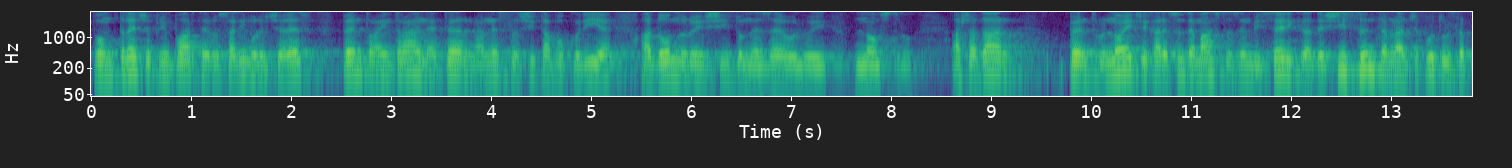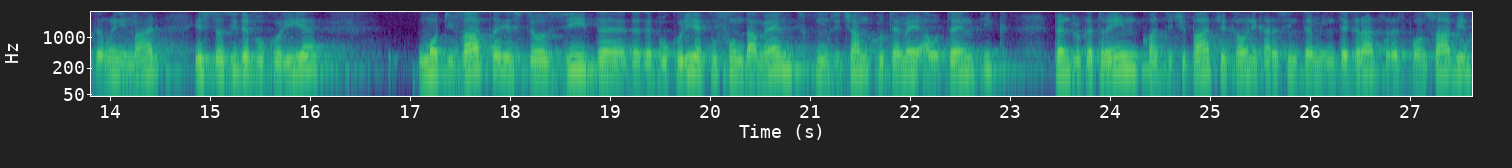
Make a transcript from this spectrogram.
vom trece prin poarta Ierusalimului Ceresc pentru a intra în eterna, nesfârșită bucurie a Domnului și Dumnezeului nostru. Așadar, pentru noi, cei care suntem astăzi în biserică, deși suntem la începutul săptămânii mari, este o zi de bucurie motivată, este o zi de, de, de bucurie cu fundament, cum ziceam, cu temei autentic, pentru că trăim cu anticipație ca unii care suntem integrați, responsabili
